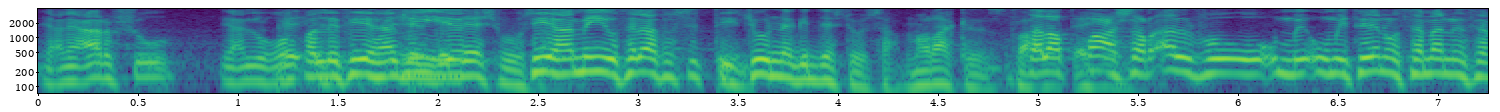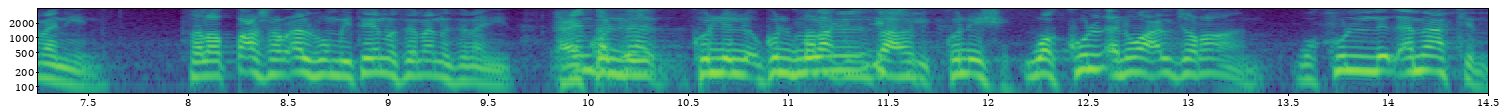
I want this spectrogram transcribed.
يعني عارف شو؟ يعني الغرفة اللي فيها السجن 100 قديش بوسع؟ فيها 163 سجوننا قديش توسع مراكز اصلاح والتأهيل؟ 13288 13288 يعني كل كل كل مراكز. كل شيء وكل أنواع الجرائم وكل الأماكن.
